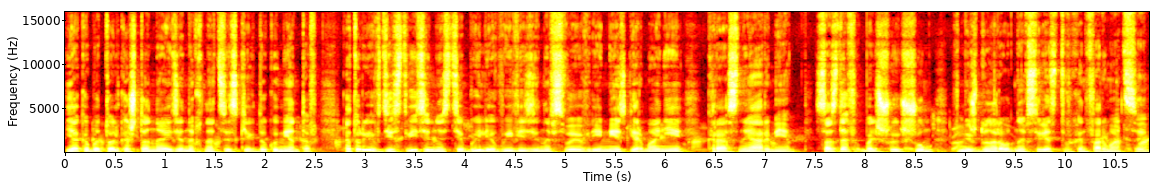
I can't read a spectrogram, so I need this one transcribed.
якобы только что найденных нацистских документов, которые в действительности были вывезены в свое время из Германии Красной Армии, создав большой шум в международных средствах информации.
